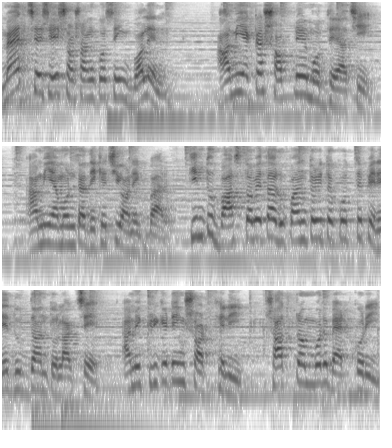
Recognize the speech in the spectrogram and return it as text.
ম্যাচ শেষে শশাঙ্ক সিং বলেন, আমি একটা স্বপ্নের মধ্যে আছি। আমি এমনটা দেখেছি অনেকবার। কিন্তু বাস্তবে তা রূপান্তরিত করতে পেরে দুর্দান্ত লাগছে। আমি ক্রিকেটিং শট খেলি, সাত নম্বরে ব্যাট করি।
